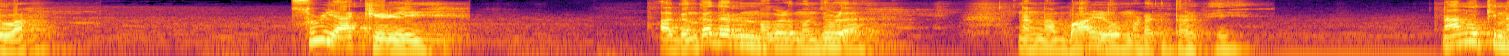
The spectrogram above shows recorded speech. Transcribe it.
ಇವ ಸುಳ್ಳು ಯಾಕೆ ಹೇಳಲಿ? ಆ ಗಂಗಾಧರನ ಮಗಳು ಮಂಜುಳ ನನ್ನ ಭಾಳ ಲವ್ ಮಾಡಕಂತಾಳ್ವಿ ನಾನು ಆಕಿನ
